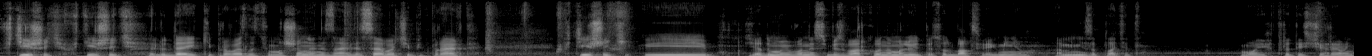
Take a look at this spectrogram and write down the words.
втішить, втішить людей, які привезли цю машину, я не знаю, для себе чи під проект. Втішить і я думаю, вони собі зверху намалюють 500 баксів як мінімум. А мені заплатять моїх 3000 гривень.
